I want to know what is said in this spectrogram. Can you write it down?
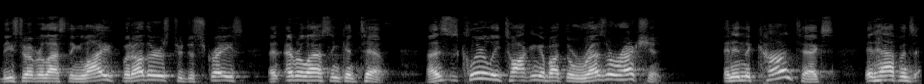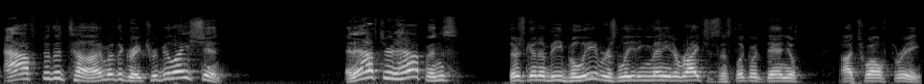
These to everlasting life, but others to disgrace and everlasting contempt. Now this is clearly talking about the resurrection. And in the context, it happens after the time of the Great Tribulation. And after it happens, there's going to be believers leading many to righteousness. Look at Daniel uh, 12:3.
